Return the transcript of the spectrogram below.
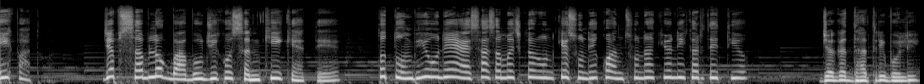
एक बात और, जब सब लोग बाबूजी को सनकी कहते हैं तो तुम भी उन्हें ऐसा समझकर उनके सुने को अनसुना क्यों नहीं कर देती हो? जगत धात्री बोली,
